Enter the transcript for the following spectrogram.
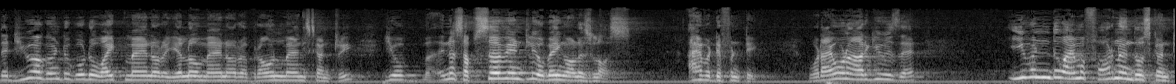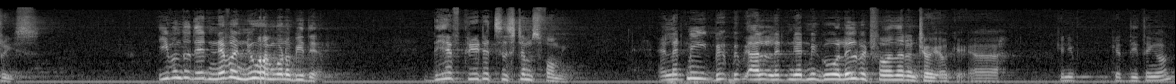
that you are going to go to a white man or a yellow man or a brown man's country, you're you know, subserviently obeying all his laws. I have a different take. What I want to argue is that even though I'm a foreigner in those countries, even though they never knew I'm going to be there, they have created systems for me. And let me, let, let me go a little bit further and show you. Okay, uh, can you get the thing on?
